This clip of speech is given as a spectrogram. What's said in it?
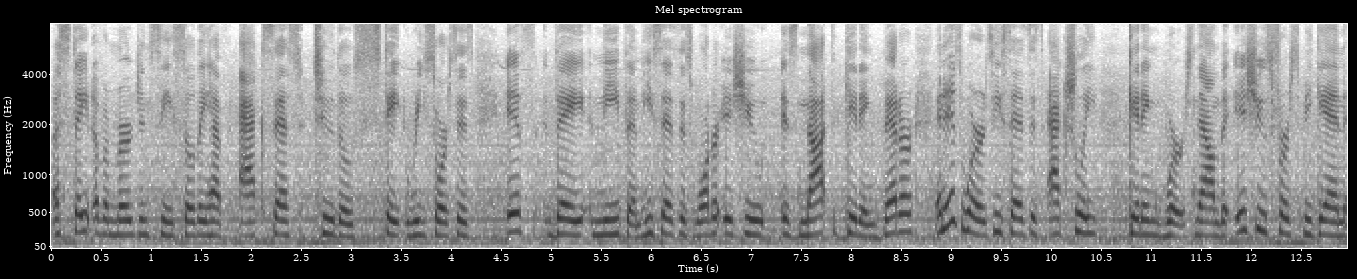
a state of emergency so they have access to those state resources if they need them. He says this water issue is not getting better. In his words, he says it's actually getting worse. Now, the issues first began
